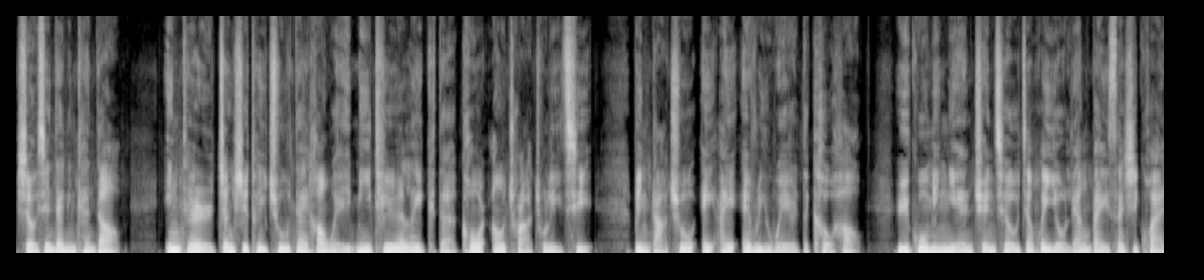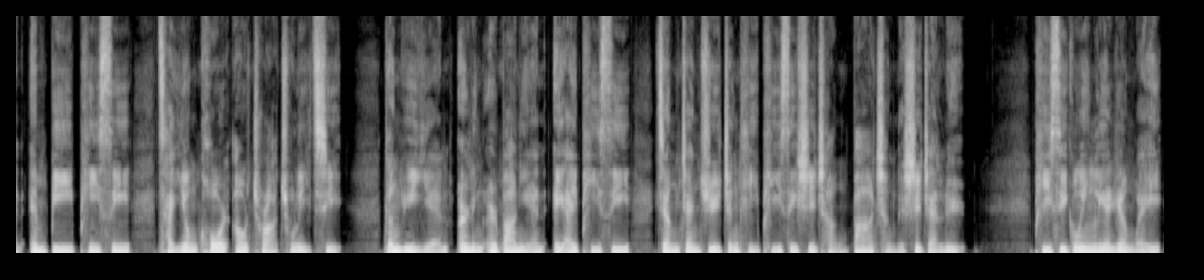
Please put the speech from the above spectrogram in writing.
首先带您看到。英特尔正式推出代号为 Meteor Lake 的 Core Ultra 处理器，并打出 AI Everywhere 的口号。预估明年全球将会有两百三十款 MB PC 采用 Core Ultra 处理器，更预言二零二八年 AI PC 将占据整体 PC 市场八成的市占率。PC 供应链认为，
